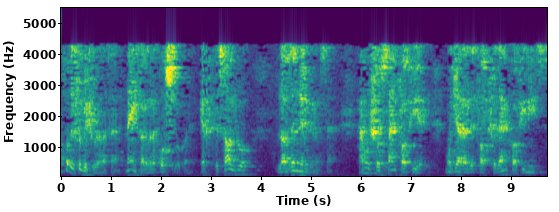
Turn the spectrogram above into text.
خودش رو بشوره مثلا نه این کار برای قصد بکنه. اقتصال رو لازم نمی‌دونستن. همون شستن کافیه. مجرد پاک شدن کافی نیست.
